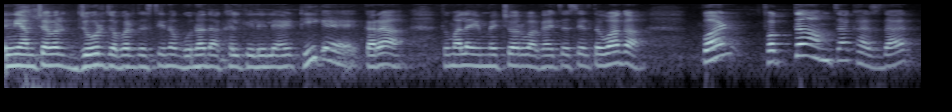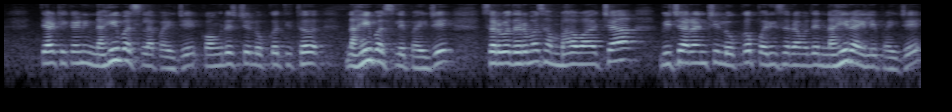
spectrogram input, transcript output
त्यांनी आमच्यावर जोर जबरदस्तीनं गुन्हा दाखल केलेले आहे. ठीक आहे करा. तुम्हाला इमेच्युअर वागायचं असेल तर वागा. पण फक्त आमचा खासदार त्या ठिकाणी नाही बसला पाहिजे. काँग्रेसचे लोक तिथं नाही बसले पाहिजे. सर्वधर्म संभावाच्या विचारांची लोक परिसरामध्ये नाही राहिली पाहिजे.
